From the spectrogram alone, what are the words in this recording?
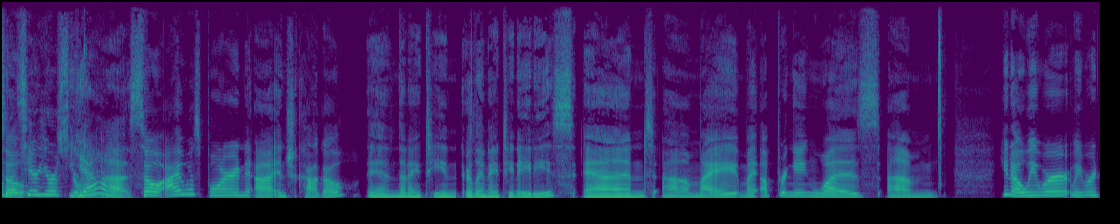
so, let's hear your story. yeah. So I was born uh, in Chicago in the 19 early 1980s and um, my my upbringing was um, you know, we were we were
